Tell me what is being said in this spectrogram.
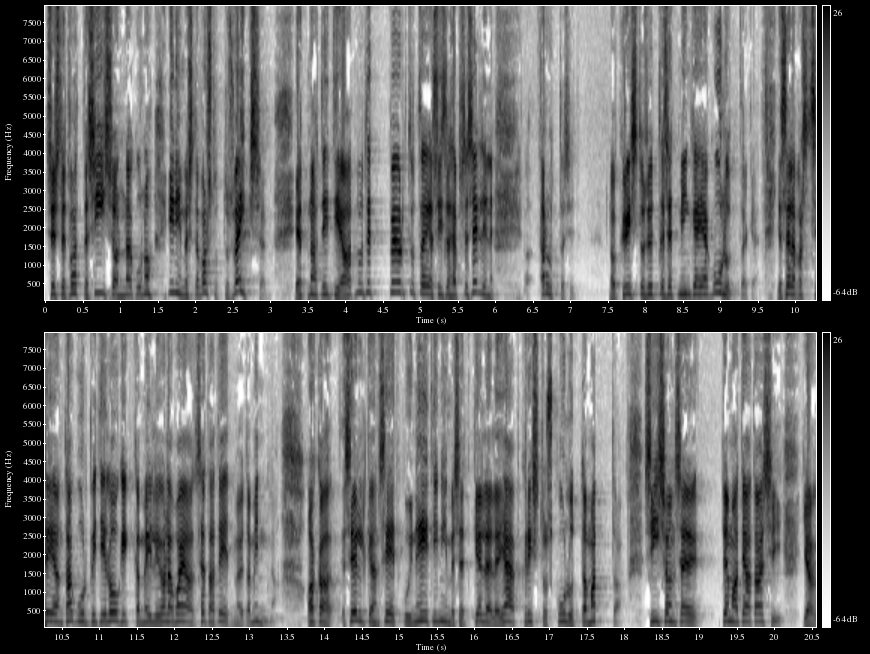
sest et vaata, siis on nagu noh, inimeste vastutus väiksem, et nad ei teadnud, et pöörduda ja siis läheb see selline, arutasid no Kristus ütles, et minge ja kuulutage ja sellepärast see on tagurpidi loogika, meil ei ole vaja seda teed mööda minna. aga selge on see, et kui need inimesed, kellele jääb Kristus kuulutamata, siis on see tema teada asi ja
